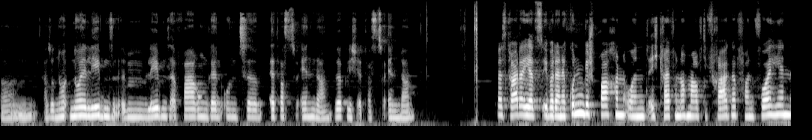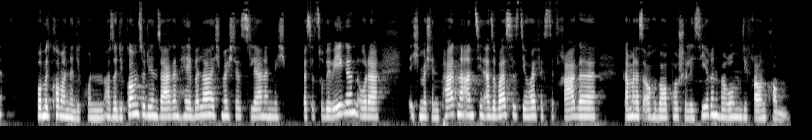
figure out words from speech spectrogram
ähm, also no, neue Lebens, ähm, Lebenserfahrungen und äh, etwas zu ändern, wirklich etwas zu ändern. Du hast gerade jetzt über deine Kunden gesprochen und ich greife nochmal auf die Frage von vorhin. Womit kommen denn die Kunden? Also die kommen zu dir und sagen, hey Bella, ich möchte jetzt lernen, mich besser zu bewegen oder ich möchte einen Partner anziehen. Also was ist die häufigste Frage? Kann man das auch überhaupt pauschalisieren, warum die Frauen kommen?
